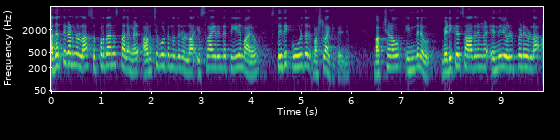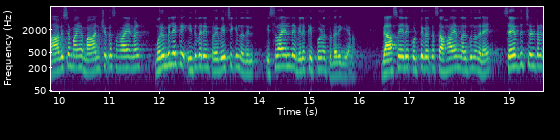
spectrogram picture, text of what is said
അതിർത്തി കടന്നുള്ള സുപ്രധാന സ്ഥലങ്ങൾ അടച്ചുപൂട്ടുന്നതിനുള്ള ഇസ്രായേലിന്റെ തീരുമാനവും സ്ഥിതി കൂടുതൽ വഷളാക്കി കഴിഞ്ഞു. ഭക്ഷണവും ഇന്ധനവും മെഡിക്കൽ സാധനങ്ങൾ എന്നിവയുൾപ്പെടെയുള്ള ആവശ്യമായ മാനുഷിക സഹായങ്ങൾ മുൻപിലേക്ക് ഇതുവരെയും പ്രവേശിക്കുന്നതിൽ ഇസ്രായേലിന്റെ വിലക്ക് ഇപ്പോഴും തുടരുകയാണ്. ഗാസയിലെ കുട്ടികൾക്ക് സഹായം നൽകുന്നതിനായി സേവ് ദി ചിൽഡ്രൻ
